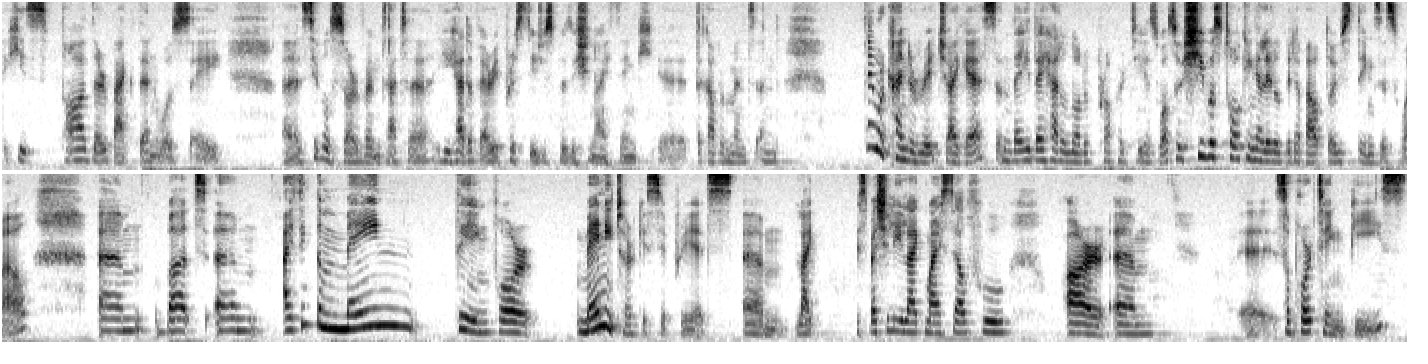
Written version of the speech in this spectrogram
his father back then was a uh, civil servant at a he had a very prestigious position i think uh, at the government and they were kind of rich, I guess, and they, they had a lot of property as well. So she was talking a little bit about those things as well. Um, but um, I think the main thing for many Turkish Cypriots, um, like especially like myself, who are um, uh, supporting peace,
